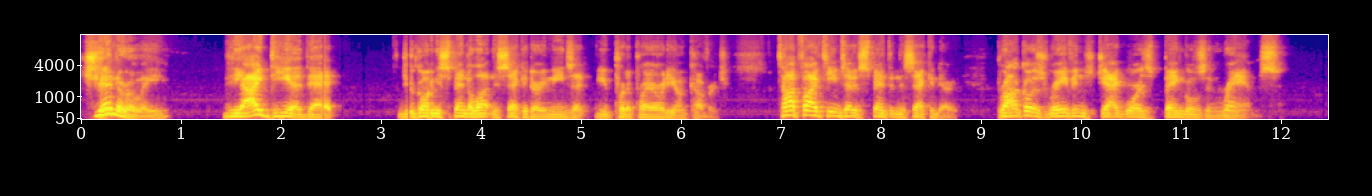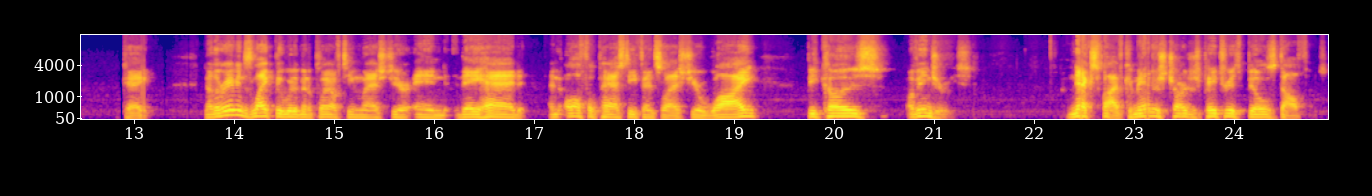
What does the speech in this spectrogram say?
generally, the idea that you're going to spend a lot in the secondary means that you put a priority on coverage. Top five teams that have spent in the secondary Broncos, Ravens, Jaguars, Bengals, and Rams. Okay. Now, the Ravens likely would have been a playoff team last year, and they had an awful pass defense last year. Why? Because of injuries. Next five Commanders, Chargers, Patriots, Bills, Dolphins.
